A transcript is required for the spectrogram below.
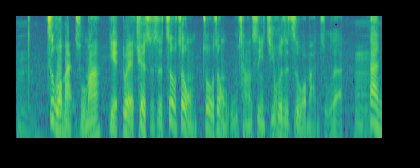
嗯，自我满足吗？也对，确实是做这种做这种无偿事情，几乎是自我满足的。嗯，但。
